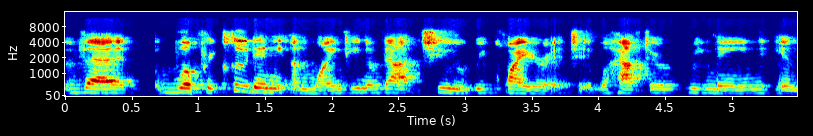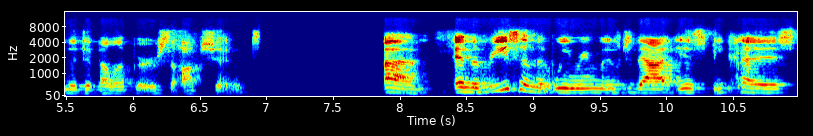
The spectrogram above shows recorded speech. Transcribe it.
that will preclude any unwinding of that to require it. It will have to remain in the developer's options. Um, and the reason that we removed that is because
